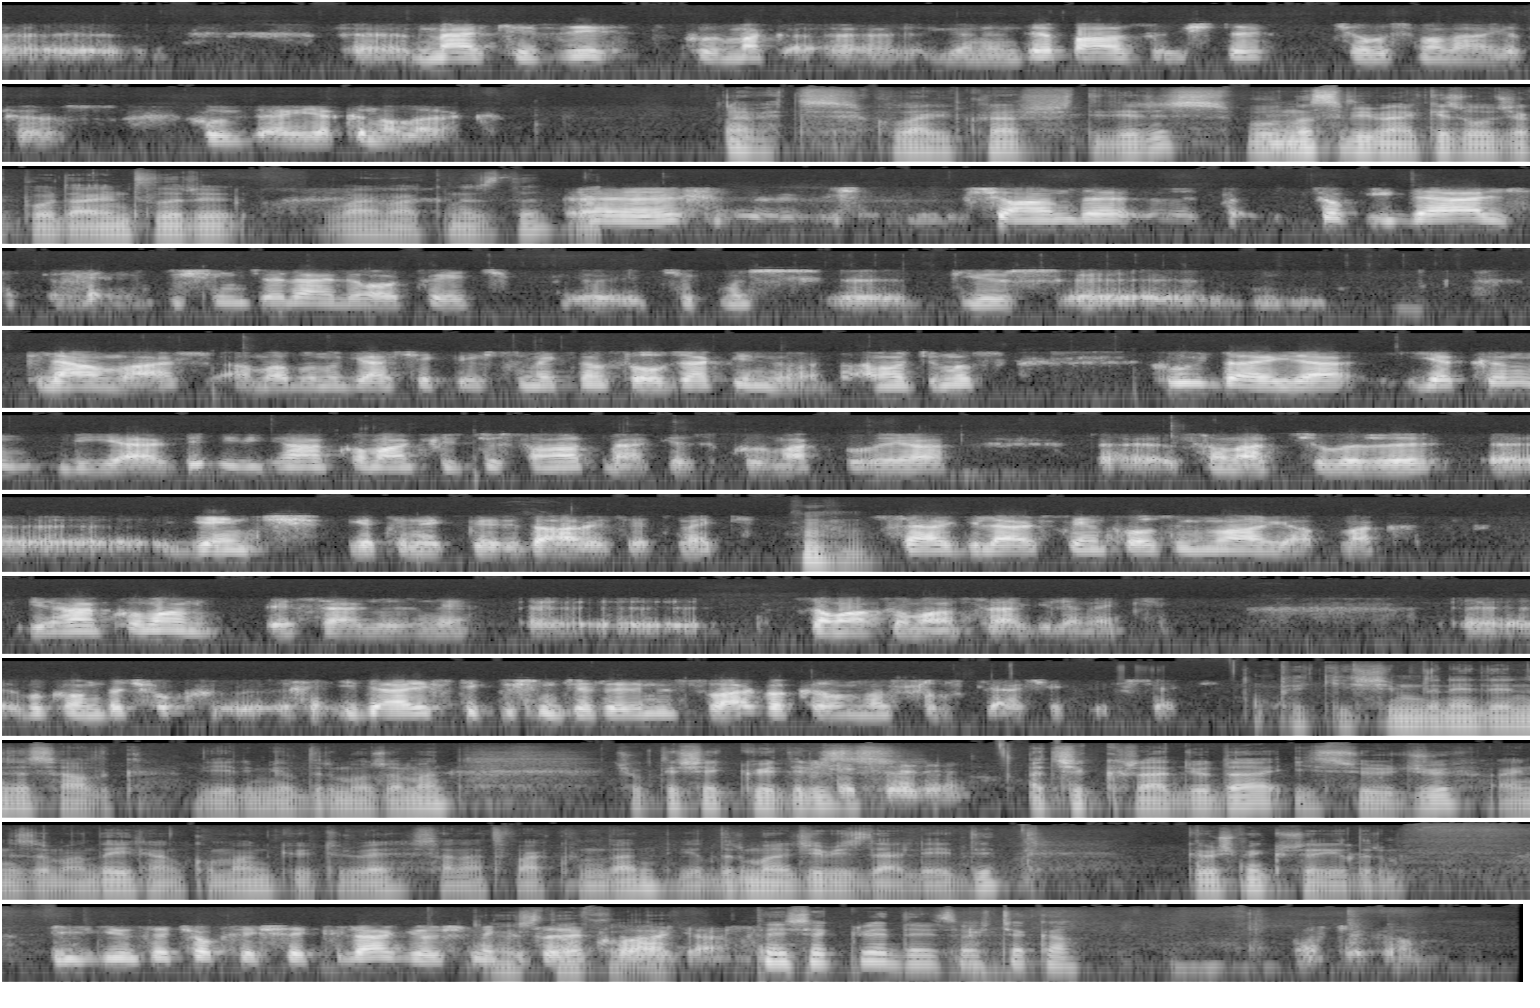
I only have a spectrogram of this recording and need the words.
e, merkezi kurmak e, yönünde bazı işte çalışmalar yapıyoruz. Hulda'ya yakın olarak. Evet, kolaylıklar dileriz. Bu nasıl bir merkez olacak bu arada? Ayrıntıları var mı hakkınızda? Ee, şu anda çok ideal düşüncelerle ortaya çık, çıkmış bir plan var. Ama bunu gerçekleştirmek nasıl olacak bilmiyorum. Amacımız Huyda ile yakın bir yerde bir yani Koman Kültür Sanat Merkezi kurmak. Buraya e, sanatçıları, e, genç yetenekleri davet etmek, Hı hı. sergiler, sempozyumlar yapmak, İlhan Koman eserlerini e, zaman zaman sergilemek. E, bu konuda çok idealistik düşüncelerimiz var. Bakalım nasıl gerçekleşecek. Peki şimdiden ellerinize sağlık diyelim Yıldırım o zaman. Çok teşekkür ederiz. Teşekkür ederim. Açık Radyo'da İş Sürücü aynı zamanda İlhan Koman Kültür ve Sanat Vakfı'ndan Yıldırım Arıcı bizlerleydi. Görüşmek üzere Yıldırım. İlginize çok teşekkürler. Görüşmek üzere. Kolay gelsin. Teşekkür ederiz. Hoşçakal.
